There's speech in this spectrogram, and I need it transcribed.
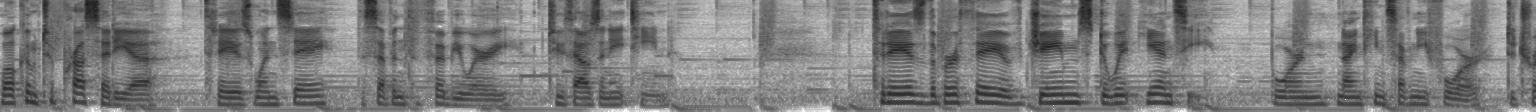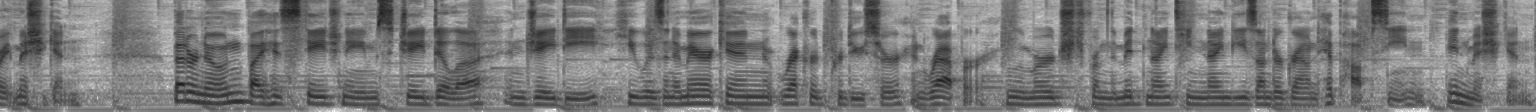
Welcome to Prosodia. Today is Wednesday, the 7th of February, 2018. Today is the birthday of James DeWitt Yancey, born 1974, Detroit, Michigan. Better known by his stage names J Dilla and JD, he was an American record producer and rapper who emerged from the mid 1990s underground hip hop scene in Michigan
